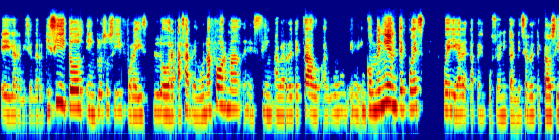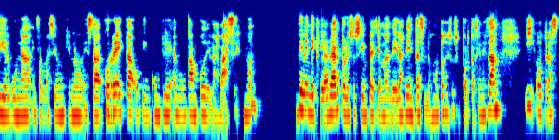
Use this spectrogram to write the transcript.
eh, la revisión de requisitos, e incluso si por ahí logra pasar de alguna forma eh, sin haber detectado algún inconveniente, pues puede llegar a la etapa de ejecución y también ser detectado si hay alguna información que no está correcta o que incumple algún campo de las bases, ¿no? Deben declarar, por eso siempre el tema de las ventas y los montos de sus exportaciones DAM y otras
